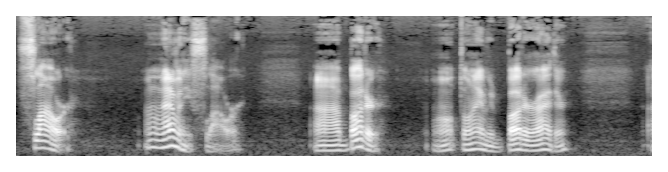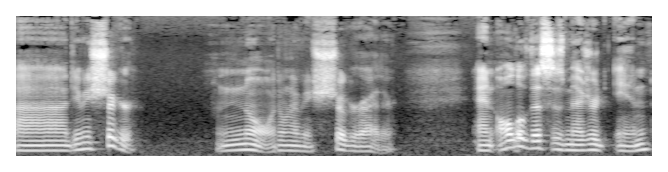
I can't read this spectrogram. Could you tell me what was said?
flour. I don't have any flour. Uh, butter. Well, don't have any butter either. Uh, do you have any sugar? No, I don't have any sugar either. And all of this is measured in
